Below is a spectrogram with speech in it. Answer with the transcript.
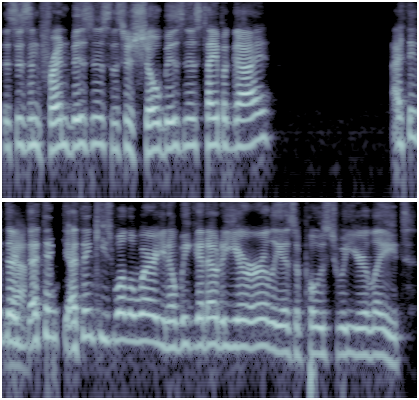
this isn't friend business, this is show business type of guy. I think they're yeah. I think I think he's well aware. You know, we get out a year early as opposed to a year late.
